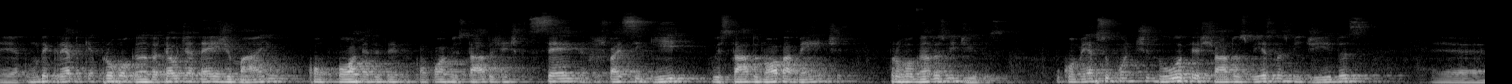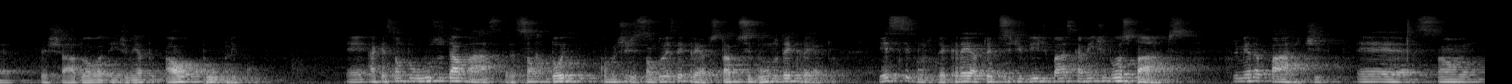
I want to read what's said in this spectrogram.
É, um decreto que é prorrogando até o dia 10 de maio, conforme, a, conforme o Estado, a gente, segue, a gente vai seguir o Estado novamente, prorrogando as medidas. O comércio continua fechado as mesmas medidas, é, fechado ao atendimento ao público. É, a questão do uso da máscara, são dois, como eu te disse, são dois decretos, está no segundo decreto. Esse segundo decreto ele se divide basicamente em duas partes. Primeira parte é, são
